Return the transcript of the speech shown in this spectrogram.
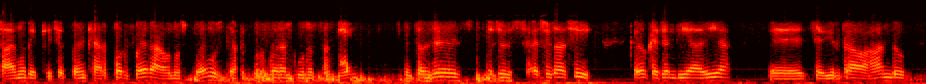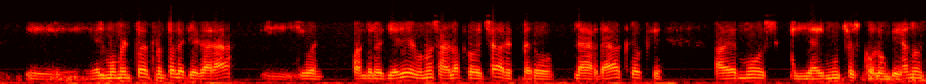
sabemos de que se pueden quedar por fuera o nos podemos quedar por fuera algunos también. Entonces, eso es, eso es así, creo que es el día a día, eh, seguir trabajando y el momento de pronto le llegará y bueno, cuando le llegue uno sabe aprovechar, pero la verdad creo que sabemos y hay muchos colombianos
